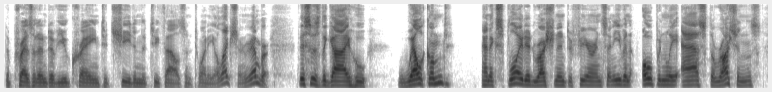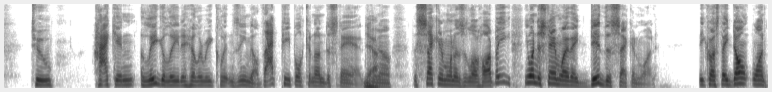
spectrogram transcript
the president of Ukraine to cheat in the 2020 election. Remember, this is the guy who welcomed and exploited Russian interference and even openly asked the Russians to hack in illegally to Hillary Clinton's email. That people can understand. Yeah. You know, the second one is a little hard, but you, you understand why they did the second one because they don't want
